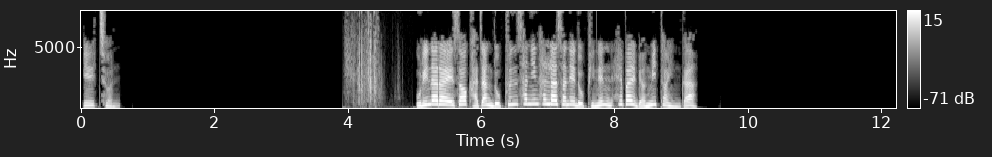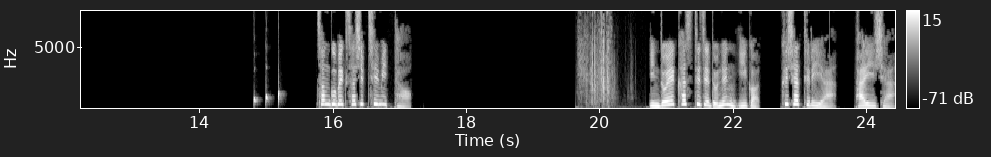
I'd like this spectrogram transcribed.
일촌 우리나라에서 가장 높은 산인 한라산의 높이는 해발 몇 미터인가? 1947m 인도의 카스트 제도는 이것, 크샤트리아, 바이샤,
